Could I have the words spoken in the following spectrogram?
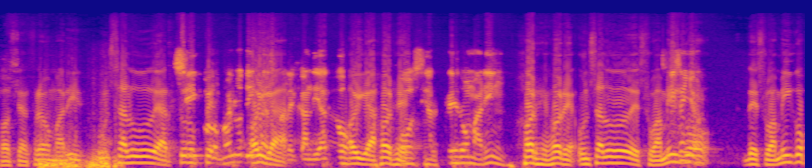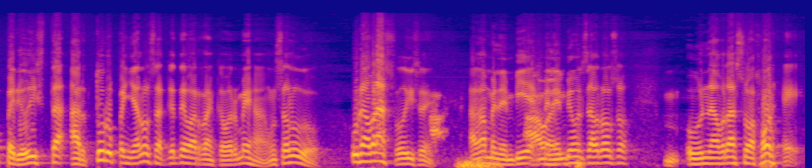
José Alfredo Marín. Un saludo de Arturo. Sí, buenos días oiga, para el candidato oiga, Jorge, José Alfredo Marín. Jorge, Jorge, un saludo de su amigo, de su amigo periodista Arturo Peñalosa, que es de Barranca Bermeja. Un saludo. Un abrazo, dice. Hágame, le envía, Ah, me le envía un sabroso, un abrazo a Jorge.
